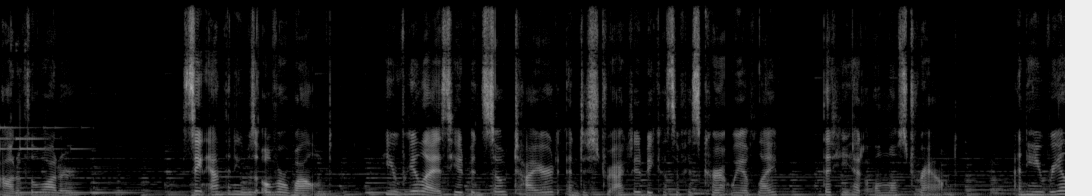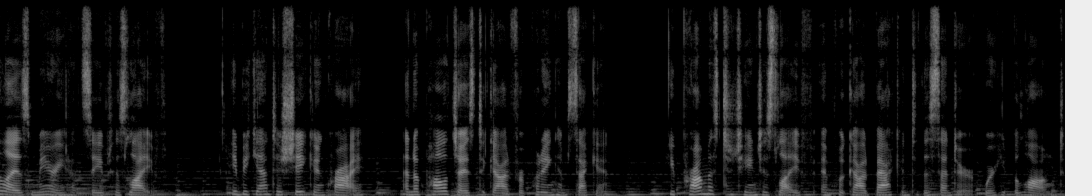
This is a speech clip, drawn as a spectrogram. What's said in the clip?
out of the water. St. Anthony was overwhelmed. He realized he had been so tired and distracted because of his current way of life that he had almost drowned, and he realized Mary had saved his life. He began to shake and cry and apologized to God for putting him second. He promised to change his life and put God back into the center where he belonged.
